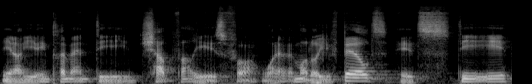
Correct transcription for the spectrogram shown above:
you know you implement the SHAP values for whatever model you've built. It's the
